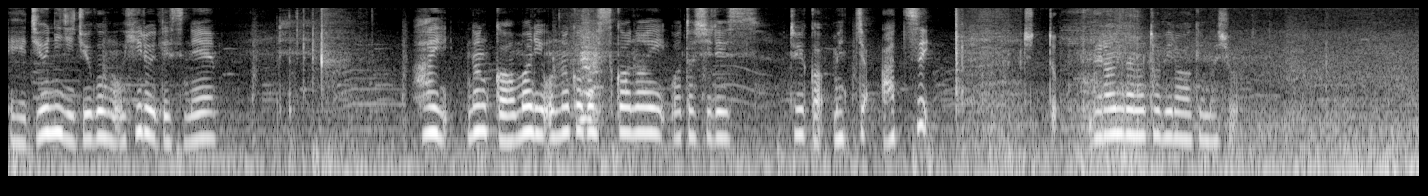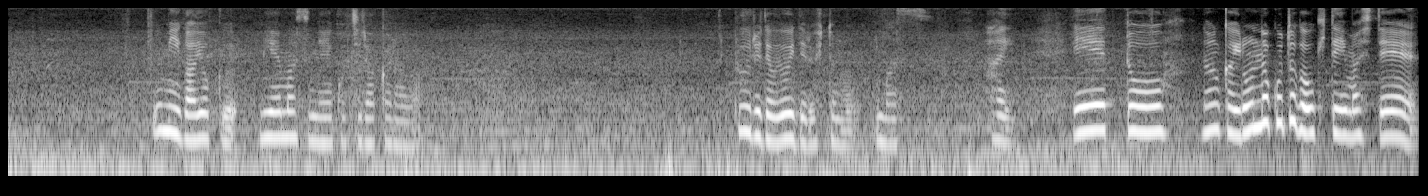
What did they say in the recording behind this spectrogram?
えー12時15分お昼ですね。はい。なんかあまりお腹が空かない私です。というかめっちゃ暑い。ちょっとベランダの扉を開けましょう。海がよく見えますねこちらからは。プールで泳いでる人もいます。はい。えー、っとなんかいろんなことが起きていまして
